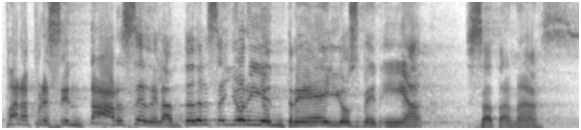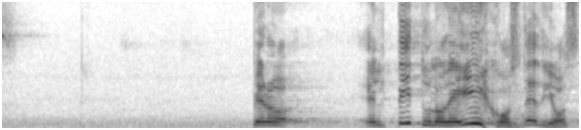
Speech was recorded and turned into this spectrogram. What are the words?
para presentarse delante del Señor y entre ellos venía Satanás. Pero el título de hijos de Dios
